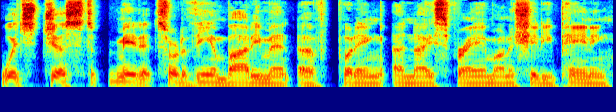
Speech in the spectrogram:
which just made it sort of the embodiment of putting a nice frame on a shitty painting.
